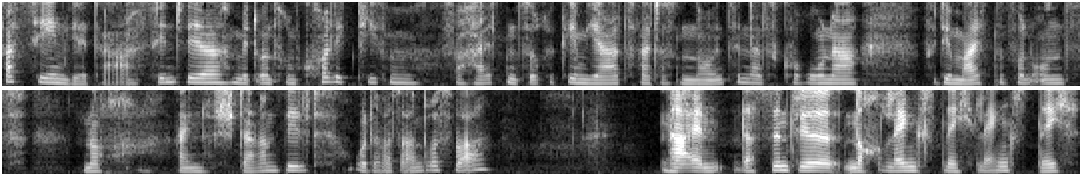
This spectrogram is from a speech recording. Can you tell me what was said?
was sehen wir da? Sind wir mit unserem kollektiven Verhalten zurück im Jahr 2019, als Corona für die meisten von uns noch ein Sternbild oder was anderes war? Nein, das sind wir noch längst nicht, längst nicht.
